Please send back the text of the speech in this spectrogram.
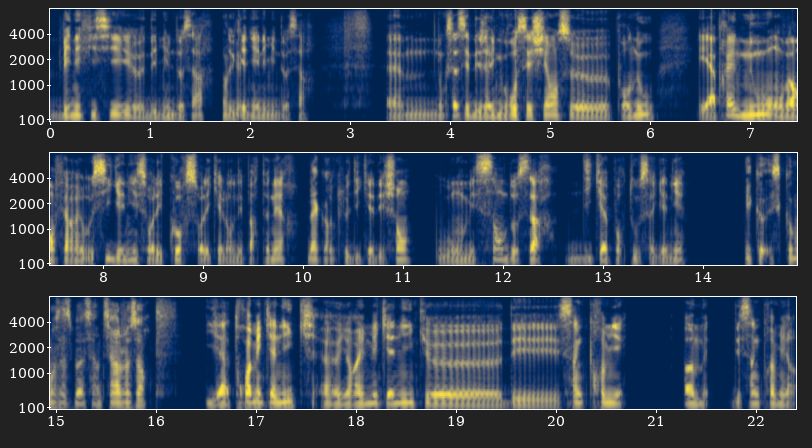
bénéficier des 1000 dossards, de gagner les 1000 dossards. donc ça c'est déjà une grosse échéance pour nous. Et après, nous, on va en faire aussi gagner sur les courses sur lesquelles on est partenaire. D'accord. Donc le 10K des champs, où on met 100 dossards, 10K pour tous à gagner. Et comment ça se passe? C'est un tirage au sort? Il y a trois mécaniques. Euh, il y aura une mécanique euh, des cinq premiers hommes, des cinq premières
